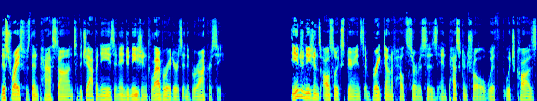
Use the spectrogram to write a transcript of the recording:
This rice was then passed on to the Japanese and Indonesian collaborators in the bureaucracy. The Indonesians also experienced a breakdown of health services and pest control, with, which caused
